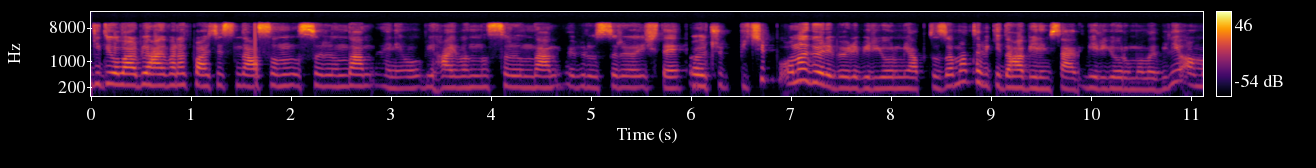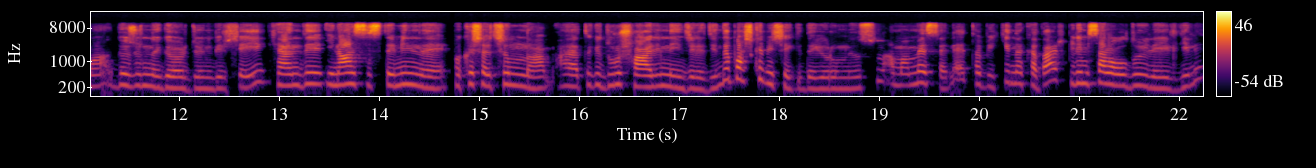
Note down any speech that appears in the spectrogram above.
gidiyorlar bir hayvanat bahçesinde aslanın ısırığından hani o bir hayvanın ısırığından öbür ısırığı işte ölçüp biçip ona göre böyle bir yorum yaptığı zaman tabii ki daha bilimsel bir yorum olabiliyor ama gözünle gördüğün bir şeyi kendi inanç sisteminle, bakış açınla, hayattaki duruş halinle incelediğinde başka bir şekilde yorumluyorsun ama mesele tabii ki ne kadar bilimsel olduğu ile ilgili.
